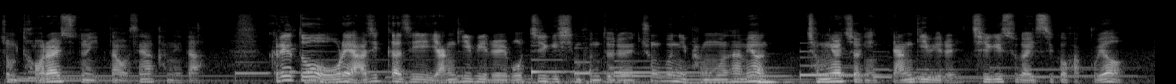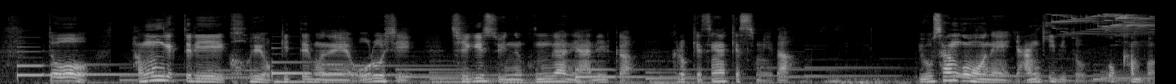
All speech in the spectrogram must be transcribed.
좀 덜할 수는 있다고 생각합니다. 그래도 올해 아직까지 양귀비를 못 즐기신 분들은 충분히 방문하면 정열적인 양귀비를 즐길 수가 있을 것 같고요. 또 방문객들이 거의 없기 때문에 오롯이 즐길 수 있는 공간이 아닐까 그렇게 생각했습니다. 요산공원의 양귀비도 꼭 한번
